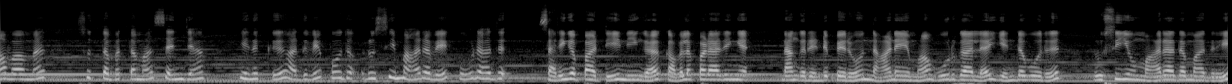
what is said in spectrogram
ஆவாம சுத்தபத்தமா செஞ்சா எனக்கு அதுவே போதும். ருசி மாறவே கூடாது. சரிங்க பாட்டி நீங்க கவலைப்படாதீங்க. நாங்க ரெண்டு பேரும் நாணயமா ஊர்கால எந்த ஒரு ருசியும் மாறாத மாதிரி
